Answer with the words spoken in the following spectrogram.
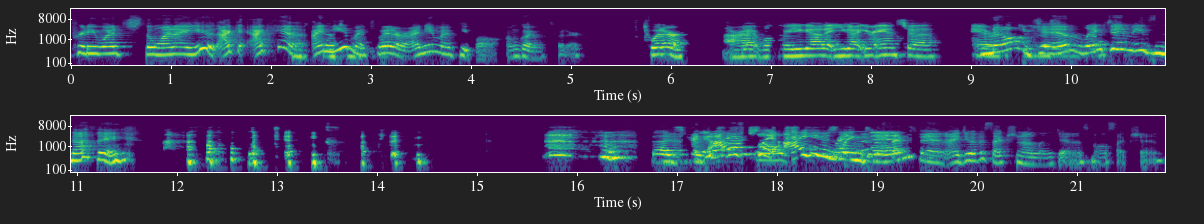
pretty much the one I use. I can, I can't. I need my Twitter. I need my people. I'm going with Twitter. Twitter. All right. Yeah. Well, there you got it. You got your answer. No, Jim. LinkedIn means nothing. LinkedIn means nothing. That's yeah. I actually I use LinkedIn. I do have a section on LinkedIn, a small section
